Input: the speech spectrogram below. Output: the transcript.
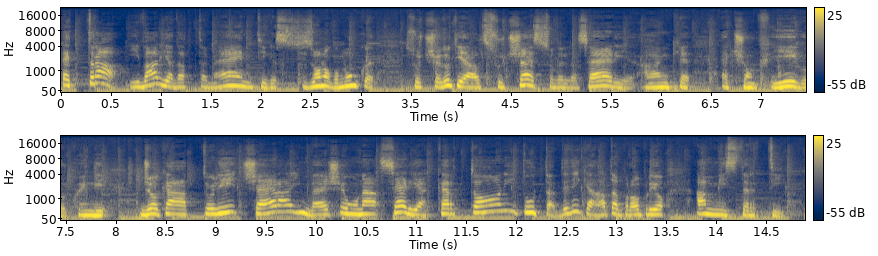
e tra i vari adattamenti che si sono comunque succeduti al successo della serie, anche action figure, quindi giocattoli, c'era invece una serie a cartoni tutta dedicata proprio a Mr. T.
